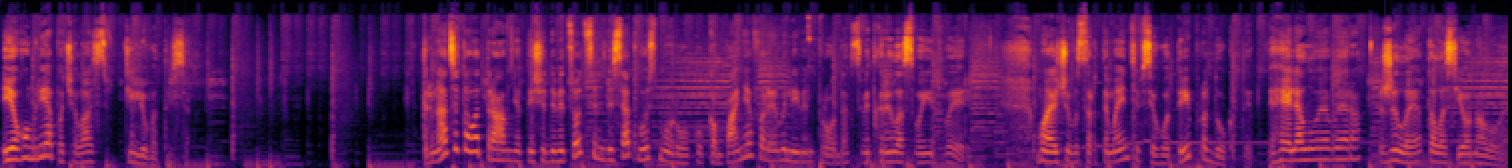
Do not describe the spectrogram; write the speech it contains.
І його мрія почалась втілюватися. 13 травня 1978 року компанія Forever Living Products відкрила свої двері, маючи в асортименті всього три продукти: гель алоє вера, жиле та лосьйон алоє.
